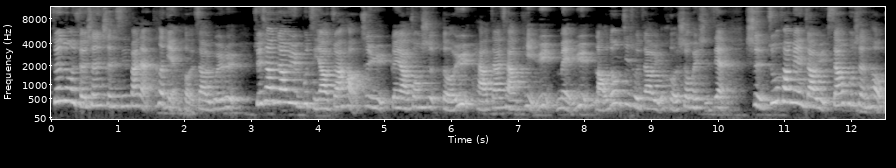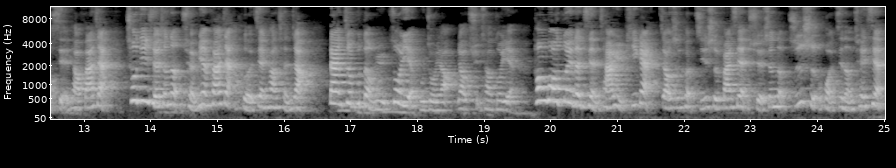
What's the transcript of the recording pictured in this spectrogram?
尊重学生身心发展特点和教育规律。学校教育不仅要抓好智育，更要重视德育，还要加强体育、美育、劳动技术教育和社会实践，使诸方面教育相互渗透、协调发展，促进学生的全面发展和健康成长。但这不等于作业不重要，要取消作业。通过作业的检查与批改，教师可及时发现学生的知识或技能缺陷，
